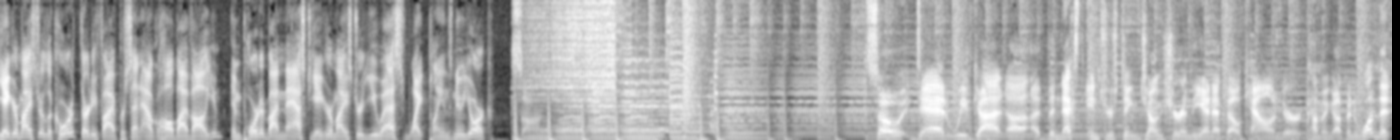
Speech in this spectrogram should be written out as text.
Jägermeister liqueur, 35% alcohol by volume, imported by Mast Jägermeister US, White Plains, New York. So, Dad, we've got uh, the next interesting juncture in the NFL calendar coming up, and one that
